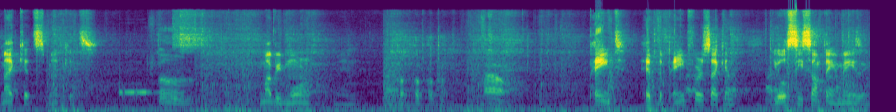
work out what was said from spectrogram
Medkits, medkits. Boom. Might be more. I mean, Ow. paint. Hit the paint for a second. You'll see something amazing.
